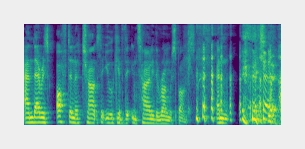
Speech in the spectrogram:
and there is often a chance that you will give the, entirely the wrong response. And you know,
